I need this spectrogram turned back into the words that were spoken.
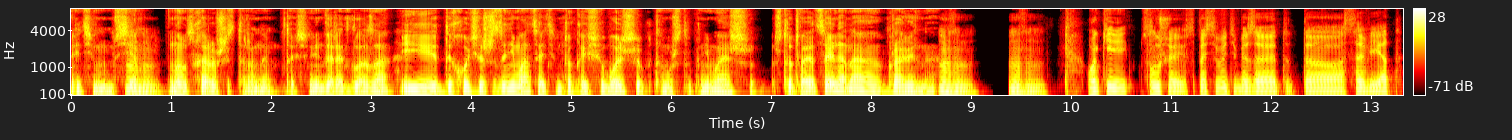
этим всем, угу. ну, с хорошей стороны. То есть у них горят глаза, и ты хочешь заниматься этим только еще больше, потому что понимаешь, что твоя цель, она правильная. Угу. Угу. Окей, слушай, спасибо тебе за этот э, совет.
